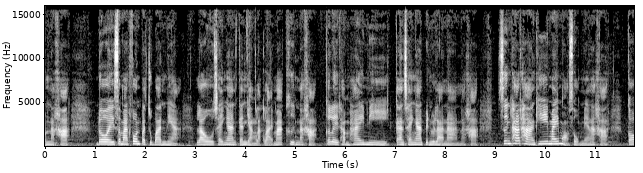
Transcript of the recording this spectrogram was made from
นนะคะ โดยสมาร์ทโฟนปัจจุบันเนี่ย เราใช้งานกันอย่างหลากหลายมากขึ้นนะคะ ก็เลยทำให้มีการใช้งานเป็นเวลานานนะคะ ซึ่งท่าทางที่ไม่เหมาะสมเนี่ยนะคะ ก็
